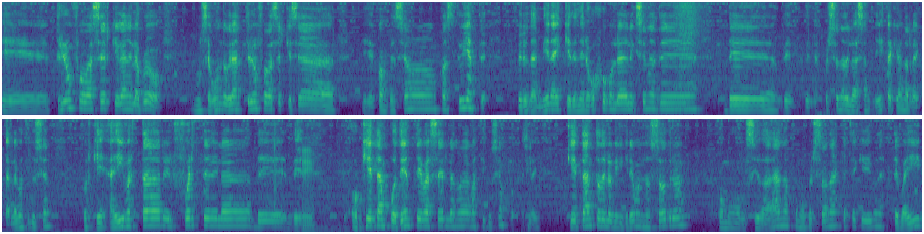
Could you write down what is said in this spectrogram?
eh, triunfo va a ser que gane la prueba. Un segundo gran triunfo va a ser que sea eh, convención constituyente. Pero también hay que tener ojo con las elecciones de, de, de- de las personas de los asambleístas que van a redactar la constitución, porque ahí va a estar el fuerte de la de, Sí. o qué tan potente va a ser la nueva constitución, Sí. Qué tanto de lo que queremos nosotros como ciudadanos, como personas que viven en este país,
